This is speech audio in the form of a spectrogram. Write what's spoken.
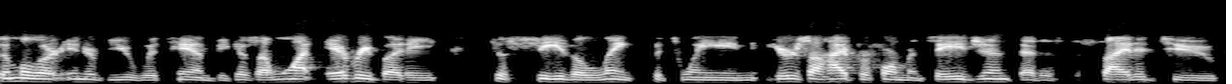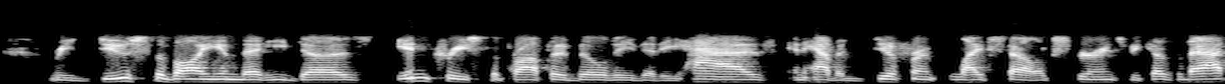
similar interview with him because I want everybody to see the link between here's a high performance agent that has decided to reduce the volume that he does, increase the profitability that he has, and have a different lifestyle experience because of that.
